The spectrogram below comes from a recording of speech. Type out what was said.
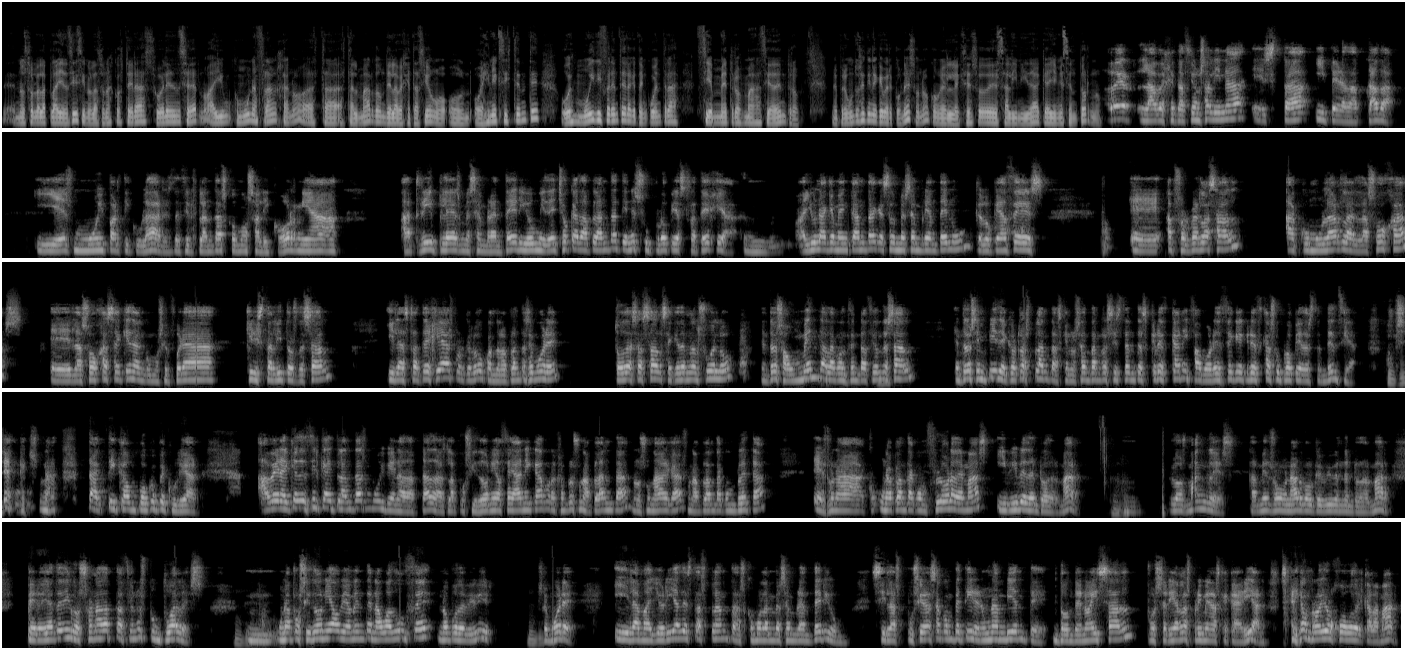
Eh, no solo la playa en sí, sino las zonas costeras suelen ser, ¿no? Hay como una franja, ¿no? Hasta, hasta el mar donde la vegetación o, o, es inexistente o es muy diferente de la que te encuentras 100 metros más hacia adentro. Me pregunto si tiene que ver con eso, ¿no? Con el exceso de salinidad que hay en ese entorno. A ver, la vegetación salina está hiperadaptada y es muy particular, es decir, plantas como salicornia, a triples, Mesembrantherium, y de hecho cada planta tiene su propia estrategia. Mm, hay una que me encanta, que es el Mesembriantenum, que lo que hace es eh, absorber la sal, acumularla en las hojas, eh, las hojas se quedan como si fuera cristalitos de sal, y la estrategia es porque luego cuando la planta se muere, toda esa sal se queda en el suelo, entonces aumenta la concentración de sal Entonces impide que otras plantas que no sean tan resistentes crezcan y favorece que crezca su propia descendencia. O sea que es una táctica un poco peculiar. A ver, hay que decir que hay plantas muy bien adaptadas. La Posidonia oceánica, por ejemplo, es una planta, no es una alga, es una planta completa. Es una, planta con flor, además, y vive dentro del mar. Los mangles también son un árbol que viven dentro del mar. Pero ya te digo, son adaptaciones puntuales. Mm, una posidonia, obviamente, en agua dulce no puede vivir, se muere. Y la mayoría de estas plantas, como la Embesembrantherium, si las pusieras a competir en un ambiente donde no hay sal, pues serían las primeras que caerían. Sería un rollo el juego del calamar.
